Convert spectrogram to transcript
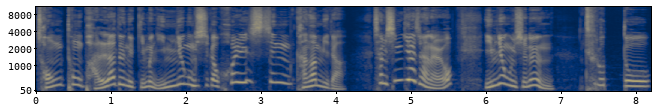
정통 발라드 느낌은 임영웅 씨가 훨씬 강합니다. 참 신기하지 않아요? 임영웅 씨는 트롯도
